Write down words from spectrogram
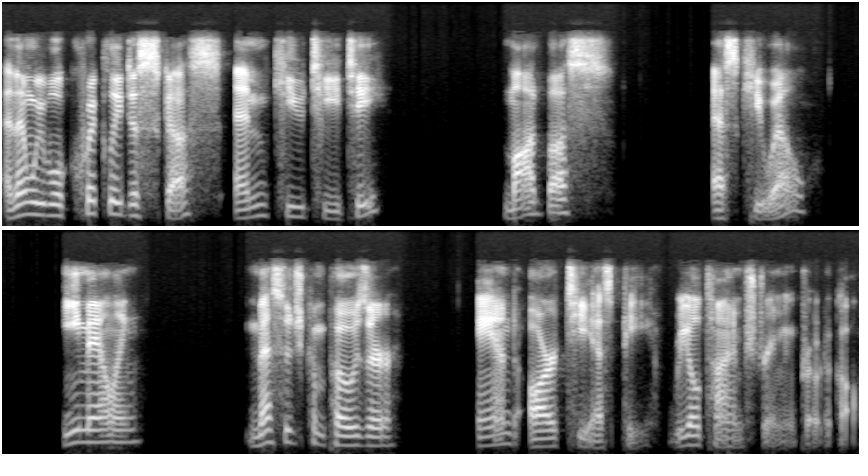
And then we will quickly discuss MQTT, Modbus, SQL, emailing, Message Composer, and RTSP, Real-Time Streaming Protocol.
